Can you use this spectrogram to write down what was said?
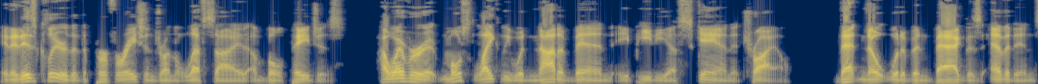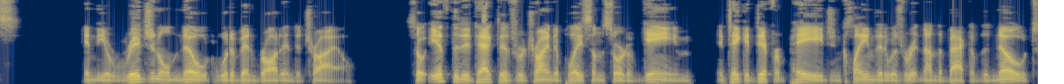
And it is clear that the perforations are on the left side of both pages. However, it most likely would not have been a PDF scan at trial. That note would have been bagged as evidence and the original note would have been brought into trial. So if the detectives were trying to play some sort of game, and take a different page and claim that it was written on the back of the note,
